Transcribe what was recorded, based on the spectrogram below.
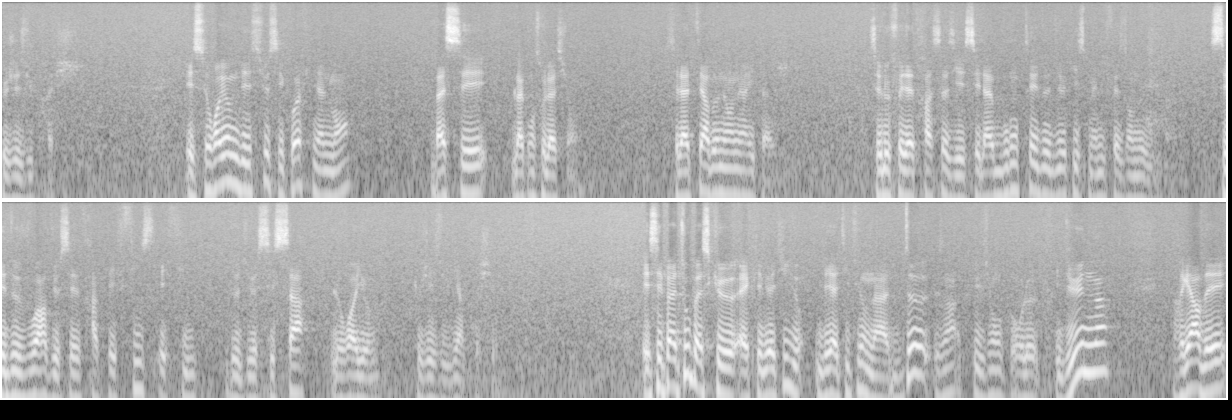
que Jésus prêche. Et ce royaume des cieux, c'est quoi finalement? Bah, C'est la consolation. C'est la terre donnée en héritage c'est le fait d'être rassasié, c'est la bonté de Dieu qui se manifeste dans nos vies. C'est de voir Dieu, c'est d'être appelé fils et fille de Dieu. C'est ça le royaume que Jésus vient prêcher. Et c'est pas tout parce qu'avec les béatitudes, on a deux inclusions pour le prix d'une. Regardez,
